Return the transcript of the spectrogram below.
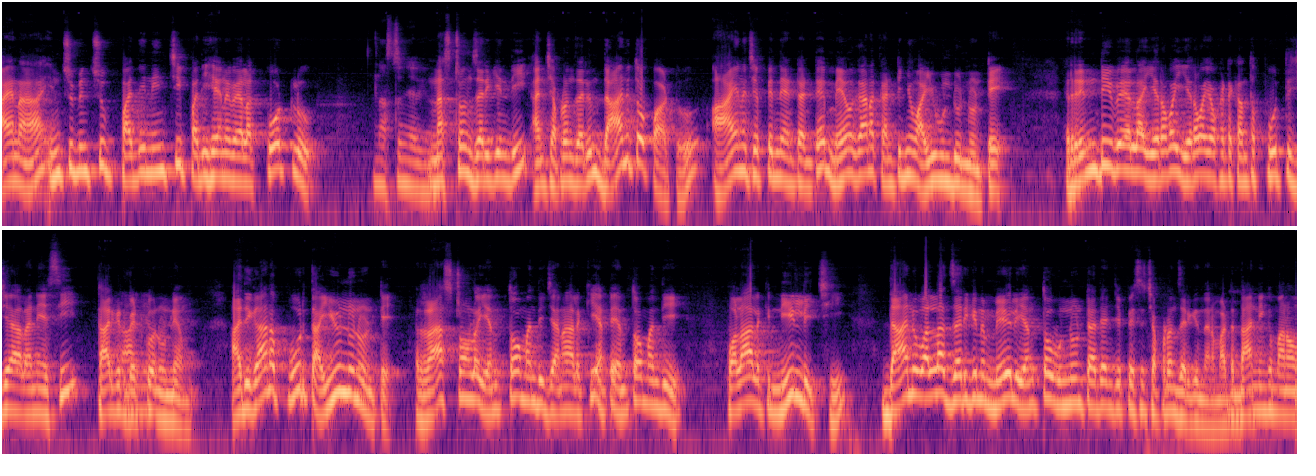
ఆయన ఇంచుమించు పది నుంచి పదిహేను వేల కోట్లు నష్టం జరిగింది. నష్టం జరిగింది అని చెప్పడం జరిగింది. దానితో పాటు ఆయన చెప్పింది ఏంటంటే మేము గాన కంటిన్యూ అయి ఉండుంటే రెండు వేల ఇరవై ఇరవై ఒకటికంతా పూర్తి చేయాలనేసి టార్గెట్ పెట్టుకొని ఉన్నాము. అది గాన పూర్తి అయ్యుండునుంటే రాష్ట్రంలో ఎంతోమంది జనాలకి అంటే ఎంతోమంది పొలాలకి నీళ్ళు ఇచ్చి దానివల్ల జరిగిన మేలు ఎంతో ఉండుంటుంది అని చెప్పేసి చెప్పడం జరిగింది అనమాట దాన్ని ఇంక మనం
